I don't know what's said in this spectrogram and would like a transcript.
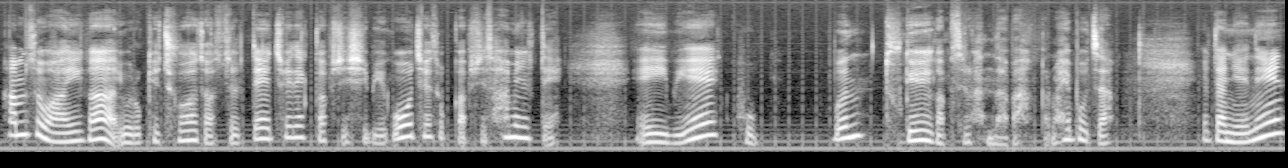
함수 y가 이렇게 주어졌을 때 최대값이 10이고 최소값이 3일 때 a, b의 곱은 두 개의 값을 갖나 봐. 그럼 해보자. 일단 얘는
